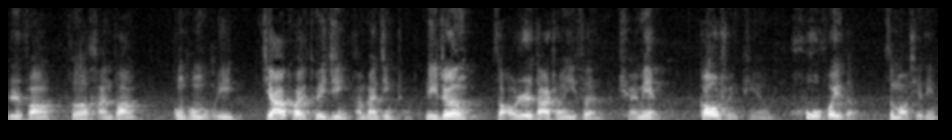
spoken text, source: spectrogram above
日方和韩方共同努力，加快推进谈判进程，力争早日达成一份全面、高水平、互惠的自贸协定。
